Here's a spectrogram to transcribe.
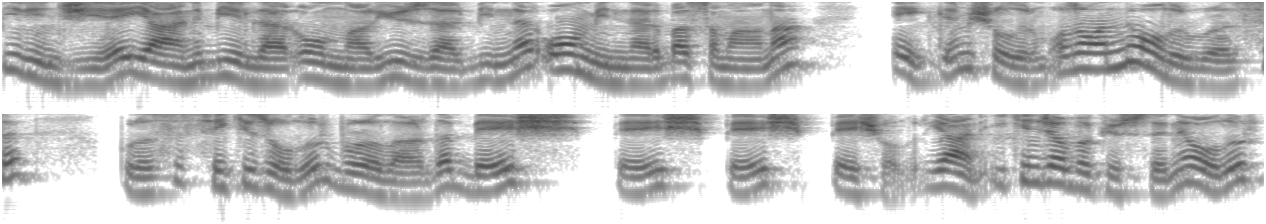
birinciye yani birler, onlar, yüzler, binler, on binler basamağına eklemiş olurum. O zaman ne olur burası? Burası 8 olur. Buralarda 5, 5, 5, 5 olur. Yani ikinci abaküste ne olur?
